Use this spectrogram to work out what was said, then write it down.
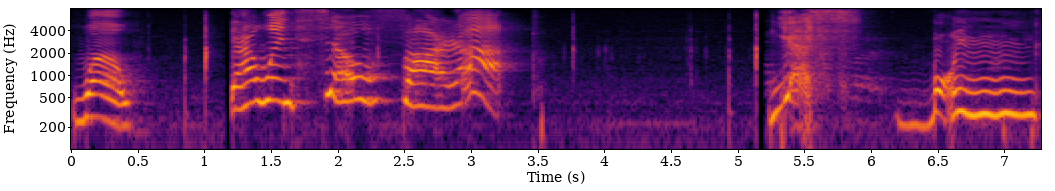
Whoa. That went so far up. Yes! Boing.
